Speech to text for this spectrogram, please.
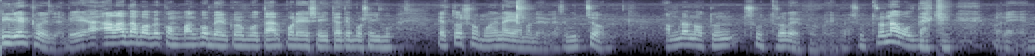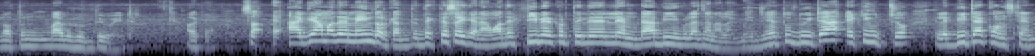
ডিরেক্ট হয়ে যাবে। আলাদাভাবে কম্পাঙ্ক বের করব, তারপরে সেইটাতে বসাইব। এত সময় নাই আমাদের কাছে, বুঝছ? আমরা নতুন সূত্র বের করব এবার। সূত্র না বলতে কি? মানে নতুনভাবে রূপ দিব এটা ওকে সো আগে আমাদের মেইন দরকার দেখতেছো এখানে আমাদের টি বের করতে হলে ল্যামডা বি এগুলো জানা লাগবে। যেহেতু দুইটা একই উচ্চ, তাহলে বিটা কনস্ট্যান্ট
